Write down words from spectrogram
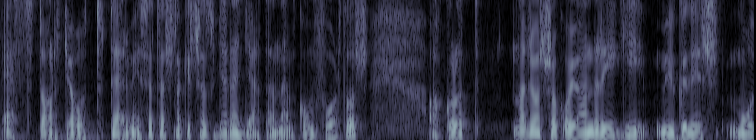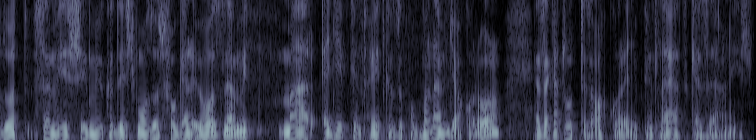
ezt tartja ott természetesnek, és ez ugyan egyáltalán nem komfortos, akkor ott nagyon sok olyan régi működésmódot, személyiség működésmódot fog előhozni, amit már egyébként a hétköznapokban nem gyakorol. Ezeket ott akkor egyébként lehet kezelni is.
